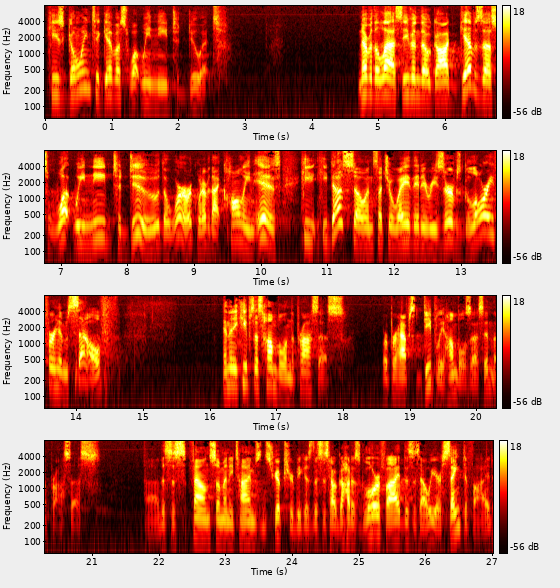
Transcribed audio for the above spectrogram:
He's going to give us what we need to do it. Nevertheless, even though God gives us what we need to do, the work, whatever that calling is, he, he does so in such a way that He reserves glory for Himself, and then He keeps us humble in the process, or perhaps deeply humbles us in the process. Uh, this is found so many times in Scripture because this is how God is glorified, this is how we are sanctified,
